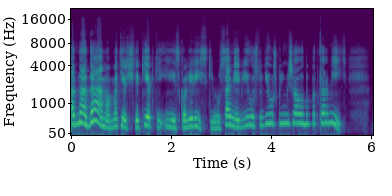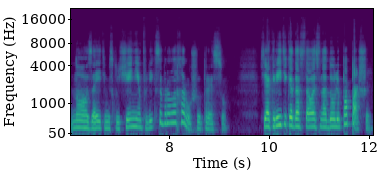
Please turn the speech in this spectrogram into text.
Одна дама в матерчатой кепке и с кавалерийскими усами объявила, что девушку не мешало бы подкормить, но за этим исключением Флик собрала хорошую прессу. Вся критика досталась на долю папаши.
